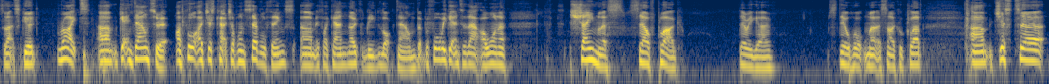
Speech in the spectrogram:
So that's good. Right, um, getting down to it. I thought I'd just catch up on several things, um, if I can, notably lockdown. But before we get into that, I want to shameless self plug. There we go. Steelhawk Motorcycle Club. Um, just to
